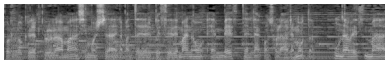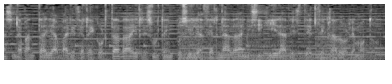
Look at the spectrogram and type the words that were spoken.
por lo que el programa se muestra en la pantalla del PC de mano en vez de en la consola remota. Una vez más, la pantalla aparece recortada y resulta imposible hacer nada ni siquiera desde el teclado remoto.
